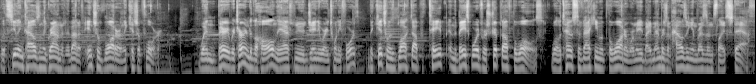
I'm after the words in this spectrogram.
with ceiling tiles on the ground and about an inch of water on the kitchen floor. When Berry returned to the hall in the afternoon of January 24th, the kitchen was blocked up with tape and the baseboards were stripped off the walls, while attempts to vacuum up the water were made by members of Housing and Residence Life staff.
